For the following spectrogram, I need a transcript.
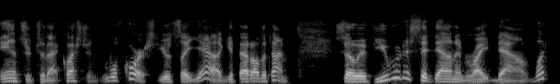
answer to that question. Well, of course, you'll say, "Yeah, I get that all the time." So, if you were to sit down and write down what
